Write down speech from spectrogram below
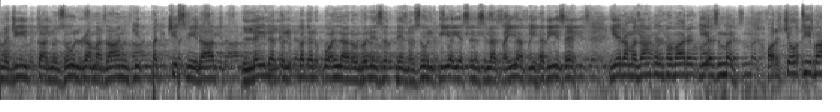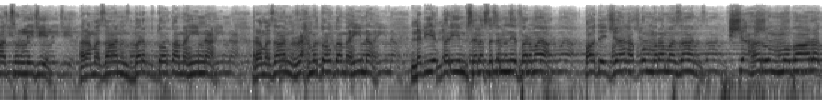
मजीद का नजूल रमज़ान की पच्चीसवीं रात लतुल्क़दर को अल्लाह रब्ज़त ने नजूल किया। यह सिलसिला सैया की हदीस है। ये रमज़ान मुबारक की अजमत। और चौथी बात सुन लीजिए। रमज़ान बरकतों का महीना, रमज़ान रहमतों का महीना। नबी करीम वसल्लम ने फरमाया रमज़ान। शहर मुबारक।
